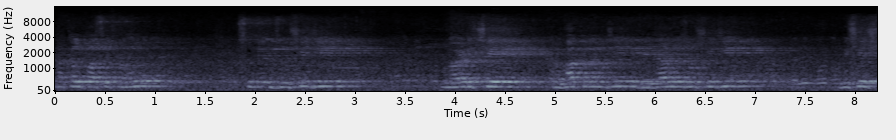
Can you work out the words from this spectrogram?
प्रकल्पाचे प्रमुख सुनील जोशीजी लॉयडचे प्रभाकरनजी वेदांत जोशीजी विशेष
